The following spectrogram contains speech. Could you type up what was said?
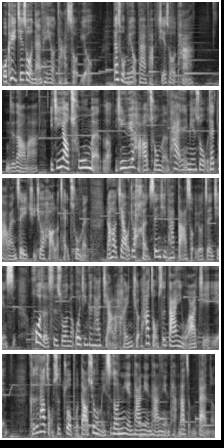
我可以接受我男朋友打手游，但是我没有办法接受他你知道吗？已经要出门了，已经约好要出门，他还在那边说：“我在打完这一局就好了，才出门。”然后这样我就很生气，他打手游这件事，或者是说呢，我已经跟他讲了很久，他总是答应我要戒烟，可是他总是做不到，所以我每次都念他、念他、念他，那怎么办呢？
